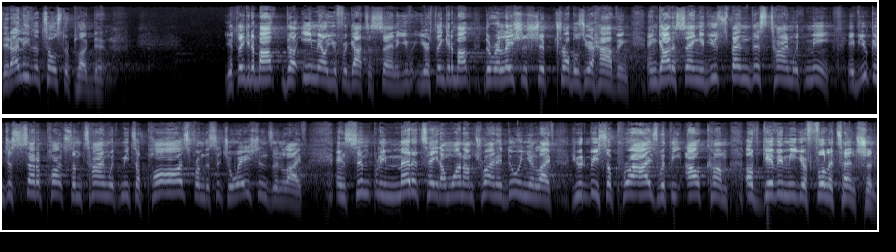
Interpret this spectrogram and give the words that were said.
Did I leave the toaster plugged in? You're thinking about the email you forgot to send. You're thinking about the relationship troubles you're having. And God is saying, if you spend this time with me, if you could just set apart some time with me to pause from the situations in life and simply meditate on what I'm trying to do in your life, you'd be surprised with the outcome of giving me your full attention.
